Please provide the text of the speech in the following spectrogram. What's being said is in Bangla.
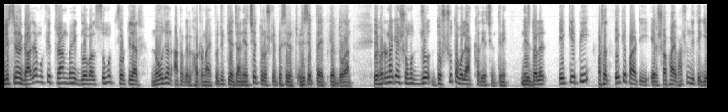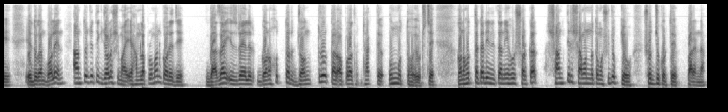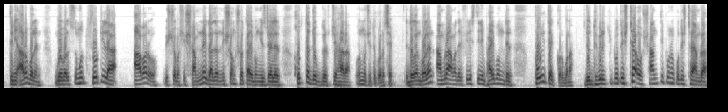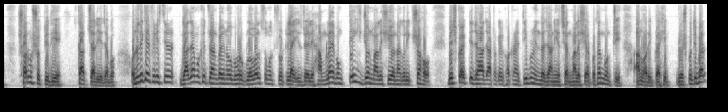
ফিলিস্তিনের গাজামুখী ত্রাণবাহী গ্লোবাল সুমুদ ফ্লোটিলার নৌযান আটকের ঘটনায় প্রতিক্রিয়া জানিয়েছে তুরস্কের প্রেসিডেন্ট রিসেপ তাইপ এরদোগান। এ ঘটনাকে সমুদ্র দস্যুতা বলে আখ্যা দিয়েছেন তিনি। নিজ দলের একেপি অর্থাৎ একে পার্টি এর সভায় ভাষণ দিতে গিয়ে এর দোকান বলেন, আন্তর্জাতিক জলসীমায় এ হামলা প্রমাণ করে যে গাজায় ইসরায়েলের গণহত্যার যন্ত্র তার অপরাধ ঢাকতে উন্মুক্ত হয়ে উঠছে। গণহত্যাকারী নেতানিয়াহুর সরকার শান্তির সামান্যতম সুযোগকেও সহ্য করতে পারেন না। তিনি আরও বলেন, গ্লোবাল সুমুদ ফ্লোটিলা আবারও বিশ্ববাসীর সামনে গাজার নৃশংসতা এবং ইসরায়েলের হত্যাযজ্ঞের চেহারা উন্মোচিত করেছে। দোকান বলেন, আমরা আমাদের ফিলিস্তিনি ভাই বোনদের পরিত্যাগ করব না। যুদ্ধবিরতি প্রতিষ্ঠা ও শান্তিপূর্ণ প্রতিষ্ঠায় আমরা সর্বশক্তি দিয়ে কাজ চালিয়ে যাব। অন্যদিকে ফিলিস্তিনের গাজামুখী ত্রাণবাহী নৌবহর গ্লোবাল সুমুদ ফ্লোটিলা ইসরায়েলি হামলা এবং তেইশ জন মালয়েশীয় নাগরিক সহ বেশ কয়েকটি জাহাজ আটকের ঘটনায় তীব্র নিন্দা জানিয়েছেন মালয়েশিয়ার প্রধানমন্ত্রী আনোয়ার ইব্রাহিম। বৃহস্পতিবার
